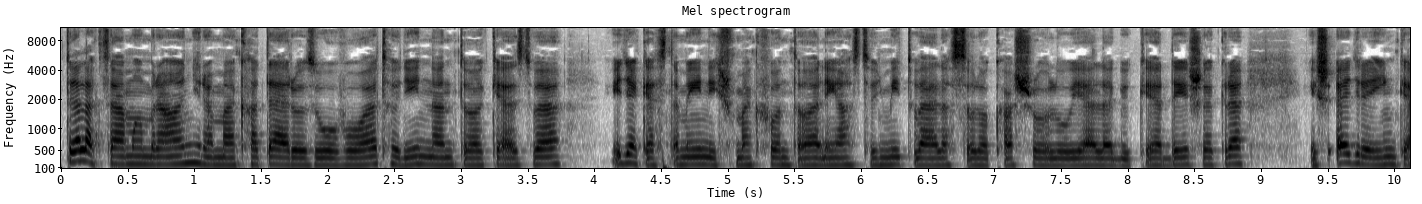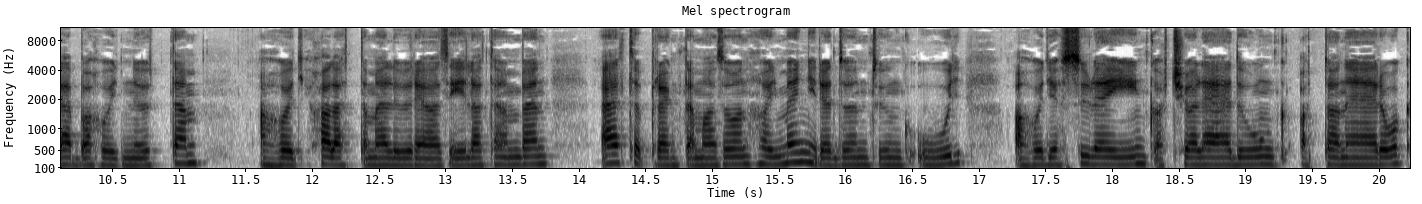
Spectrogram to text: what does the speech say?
Tényleg számomra annyira meghatározó volt, hogy innentől kezdve igyekeztem én is megfontolni azt, hogy mit válaszolok hasonló jellegű kérdésekre, és egyre inkább, ahogy nőttem, ahogy haladtam előre az életemben, eltöprengtem azon, hogy mennyire döntünk úgy, ahogy a szüleink, a családunk, a tanárok,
